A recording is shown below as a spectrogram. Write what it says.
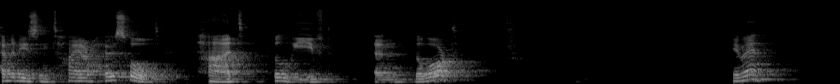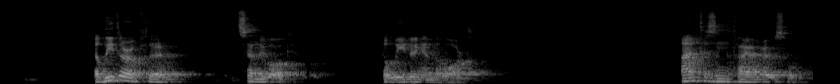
him and his entire household had believed in the Lord. Amen. The leader of the synagogue believing in the Lord, and his entire household,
